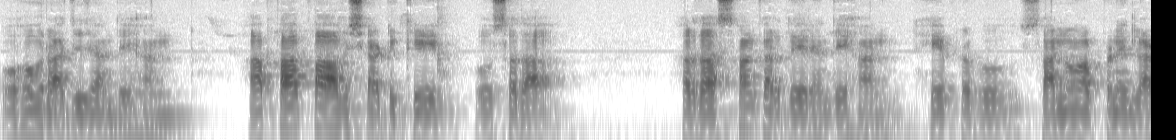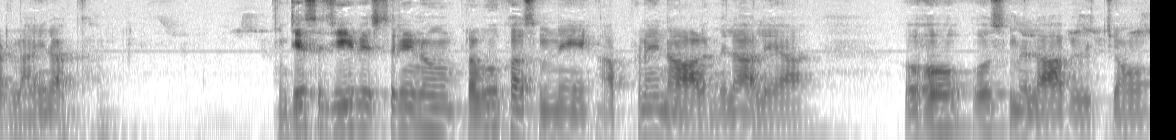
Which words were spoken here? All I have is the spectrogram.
ਉਹ ਰੱਜ ਜਾਂਦੇ ਹਨ। ਆਪਾ ਭਾਵ ਛੱਡ ਕੇ ਉਹ ਸਦਾ ਅਰਦਾਸਾਂ ਕਰਦੇ ਰਹਿੰਦੇ ਹਨ। हे ਪ੍ਰਭੂ, ਸਾਨੂੰ ਆਪਣੇ ਲੜ ਲਾਈ ਰੱਖ। ਜਿਸ ਜੀਵ ਇਸਤਰੀ ਨੂੰ ਪ੍ਰਭੂ ਖਸਮ ਨੇ ਆਪਣੇ ਨਾਲ ਮਿਲਾ ਲਿਆ, ਉਹ ਉਸ ਮਿਲਾਪ ਵਿੱਚੋਂ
